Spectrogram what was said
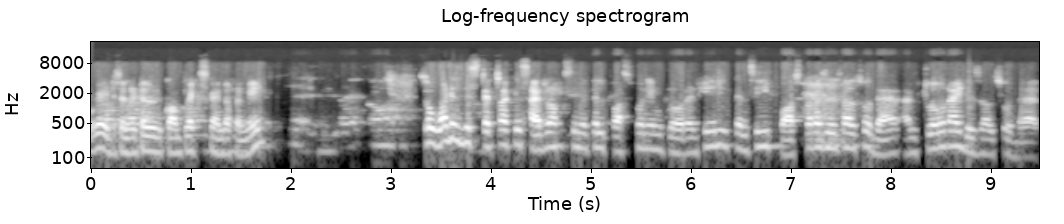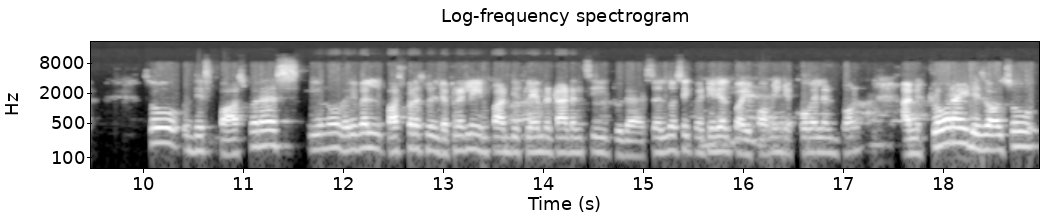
Okay, it is a little complex kind of a name. So what is this tetrakis hydroxymethyl phosphonium chloride? Here you can see phosphorus is also there and chloride is also there. So this phosphorus, you know very well, phosphorus will definitely impart the flame retardancy to the cellulosic material by forming a covalent bond. And chloride is also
